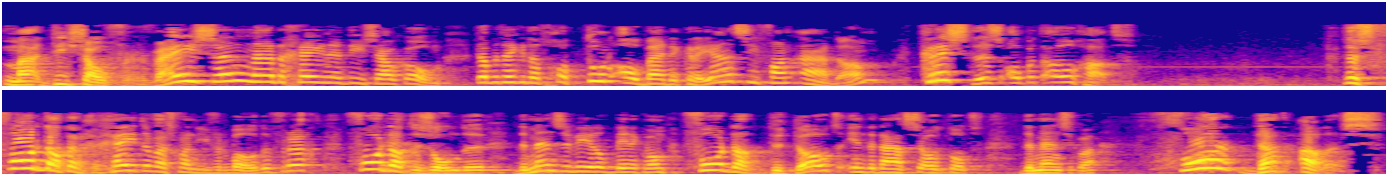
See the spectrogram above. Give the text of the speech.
maar die zou verwijzen naar degene die zou komen. Dat betekent dat God toen al bij de creatie van Adam Christus op het oog had. Dus voordat er gegeten was van die verboden vrucht, voordat de zonde de mensenwereld binnenkwam, voordat de dood inderdaad zo tot de mensen kwam, voor dat alles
